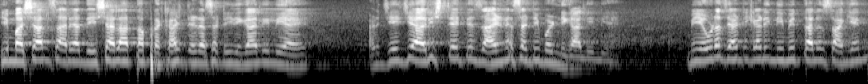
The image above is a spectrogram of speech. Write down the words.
ही मशाल साऱ्या देशाला आता प्रकाश देण्यासाठी निघालेली आहे. आणि जे जे अरिष्ट आहे ते जाळण्यासाठी पण निघालेली आहे. मी एवढंच या ठिकाणी निमित्तानं सांगेन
